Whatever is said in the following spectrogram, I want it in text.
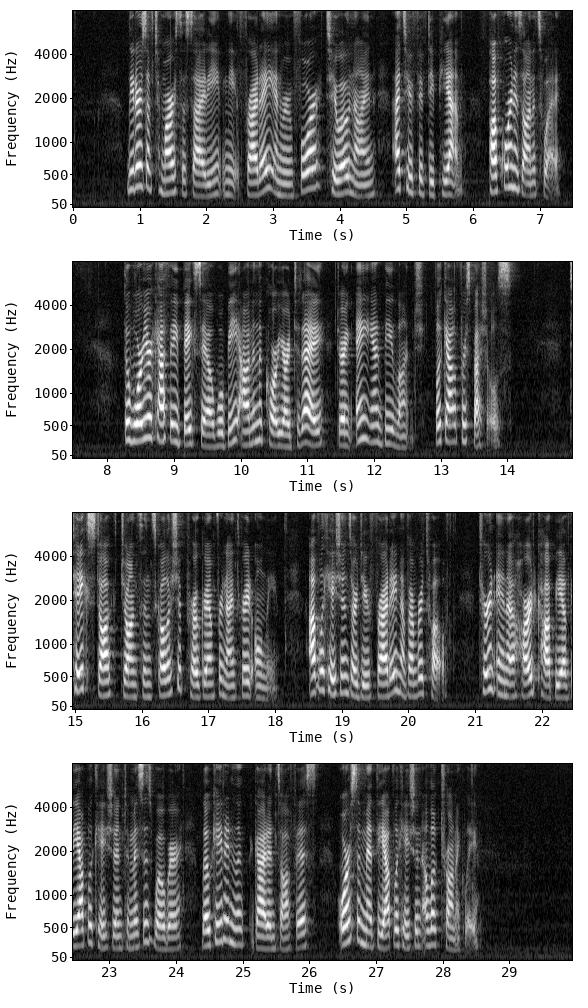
Leaders of Tomorrow Society meet Friday in room 4209 at 2.50 p.m. Popcorn is on its way. The Warrior Cafe bake sale will be out in the courtyard today during A and B lunch. Look out for specials. Take Stock Johnson Scholarship Program for 9th grade only. Applications are due Friday, November 12th. Turn in a hard copy of the application to Mrs. Wilbur, located in the guidance office, or submit the application electronically.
